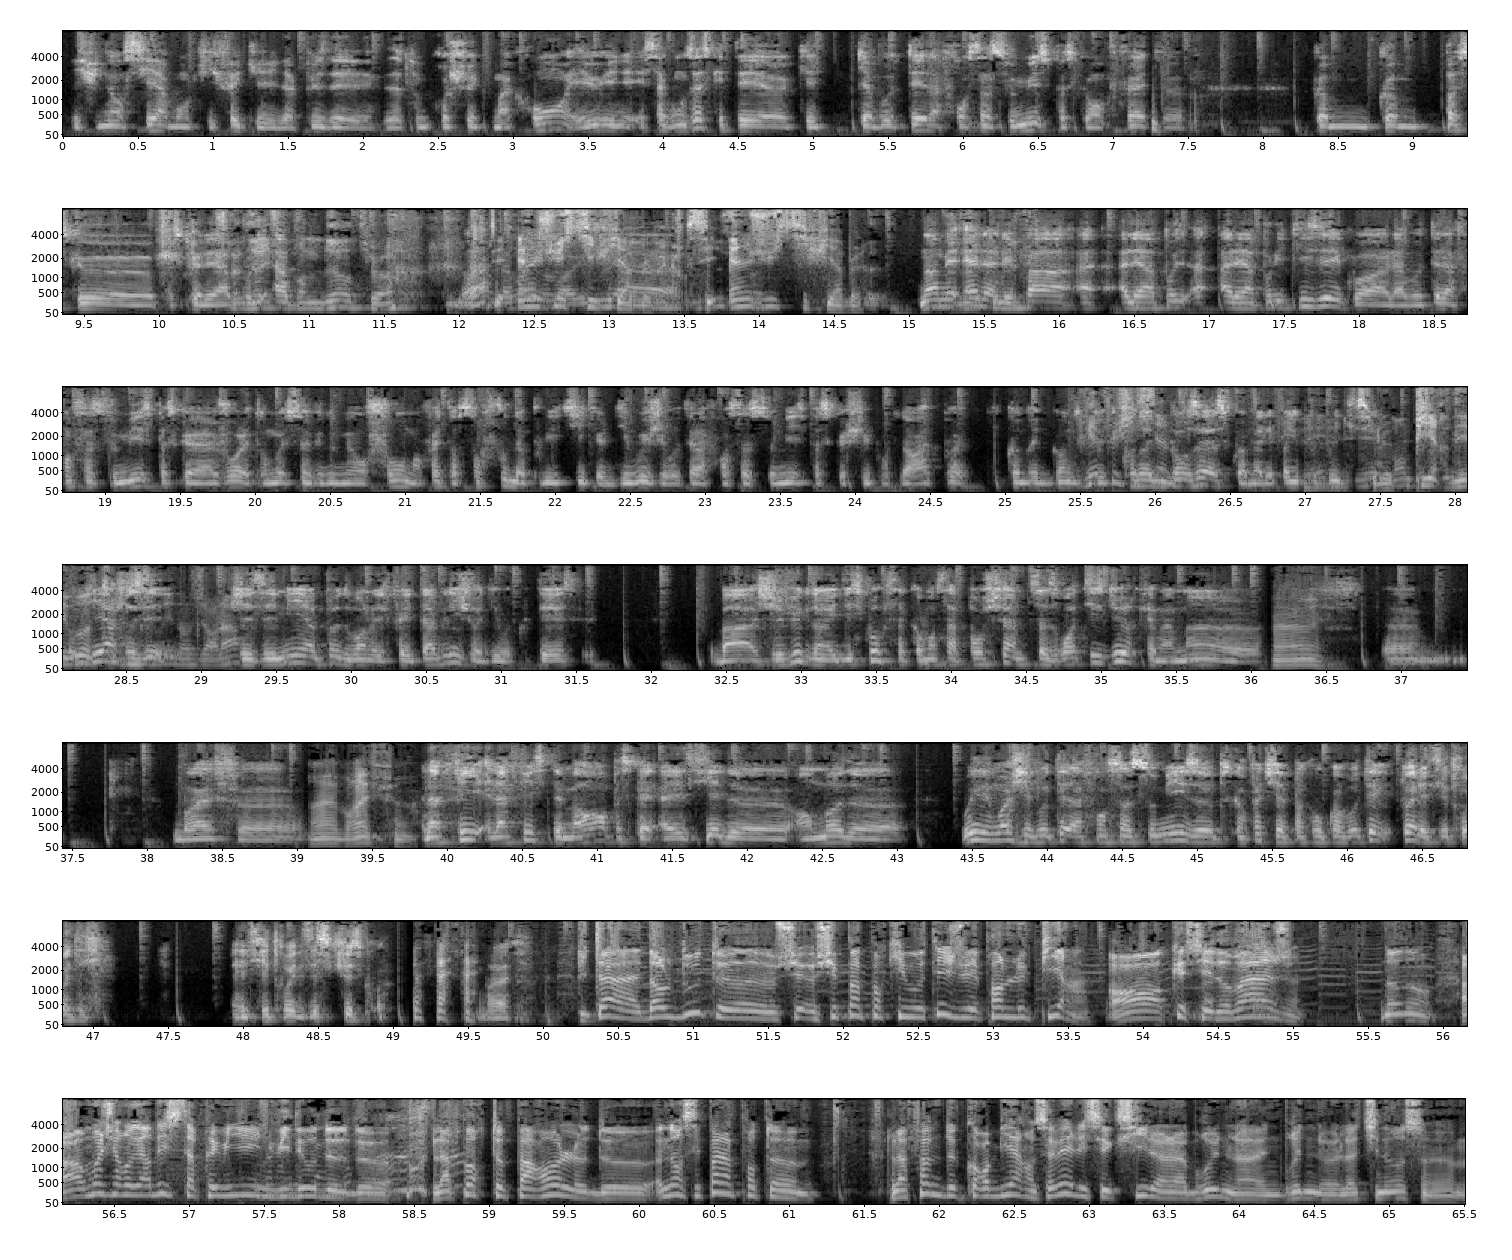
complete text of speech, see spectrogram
et financière, bon, qui fait qu'il a plus des, des atomes crochus que Macron et, sa gonzesse qui était euh, qui, qui a voté la France insoumise parce qu'en fait. Comme comme parce que parce dire apoli- qu'ils s'entendent bien, tu vois. Ouais, C'est bah injustifiable. euh, C'est injustifiable. non mais elle, elle est pas, elle est, apo- elle est apolitisée quoi. Elle a voté la France insoumise parce qu'un jour elle est tombée sur une vidéo de Mélenchon, mais en fait elle s'en fout de la politique. Elle dit oui j'ai voté la France insoumise parce que je suis contre le rap. Ouais, connerie de gonzesse quoi, mais elle est pas du tout politique. C'est le pire des votes. hier je les ai, je les ai mis un peu devant les faits établis. Je leur ai dit écoutez, bah j'ai vu que dans les discours ça commence à pencher un petit ça se droitise dur quand même. Hein, euh, Ah ouais. euh, bref. euh, Ouais, bref. la fille, la fille, c'était marrant parce qu'elle elle essayait de, en mode, euh, oui, mais moi j'ai voté la France insoumise euh, parce qu'en fait je savais pas trop quoi voter. Toi, elle essayait de trouver des, elle essayait de trouver des excuses quoi. Bref. Putain, dans le doute, euh, je je sais pas pour qui voter, je vais prendre le pire. Oh, que c'est dommage. Non, non. Alors moi j'ai regardé cet après-midi une vidéo de, de la porte-parole de... Non, c'est pas la porte... euh, La femme de Corbière, vous savez, elle est sexy, là, la brune, là, une brune latinos, euh,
